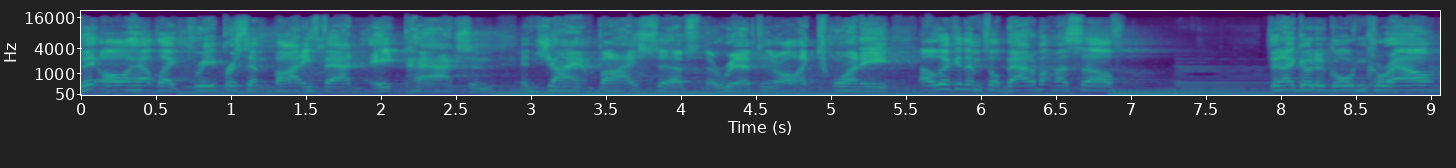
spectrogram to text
They all have like 3% body fat and eight packs and, and giant biceps and they're ripped and they're all like 20. I look at them, feel bad about myself. Then I go to Golden Corral,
